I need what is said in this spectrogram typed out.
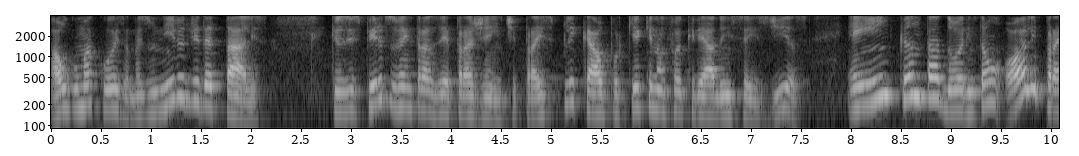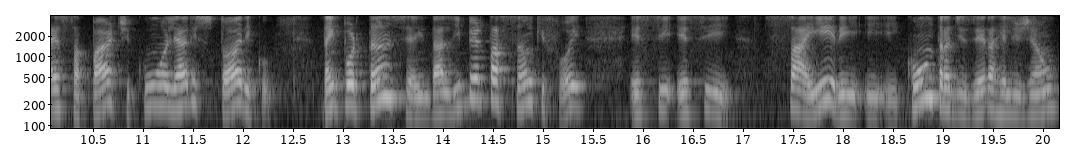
alguma coisa, mas o nível de detalhes que os espíritos vêm trazer para a gente, para explicar o porquê que não foi criado em seis dias, é encantador. Então, olhe para essa parte com um olhar histórico da importância e da libertação que foi esse, esse sair e, e, e contradizer a religião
